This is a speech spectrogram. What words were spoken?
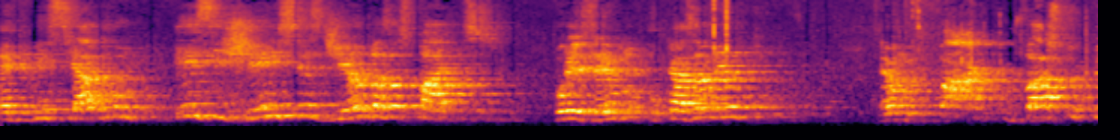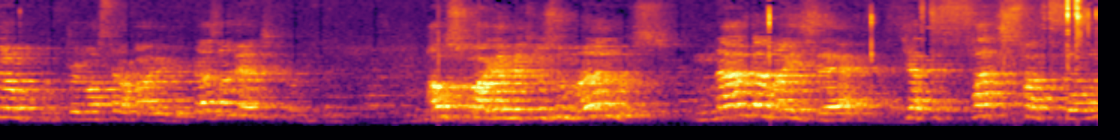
é vivenciado com exigências de ambas as partes. Por exemplo, o casamento. É um va- vasto campo para o nosso trabalho aqui, o casamento. Aos parâmetros humanos, nada mais é que a satisfação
